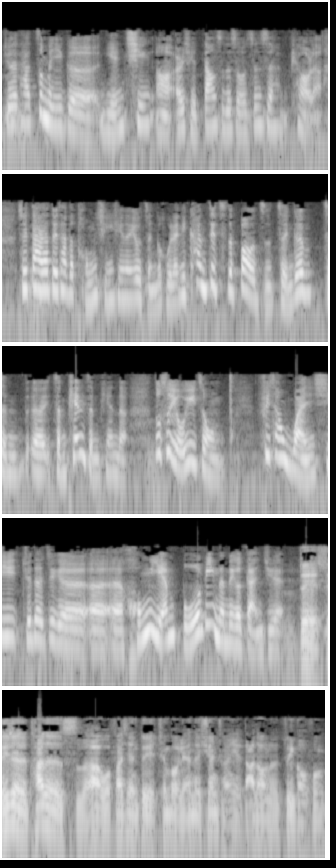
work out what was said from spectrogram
觉得他这么一个年轻啊，而且当时的时候真是很漂亮，所以大家对他的同情心呢又整个回来。你看这次的报纸，整个整呃整篇整篇的都是有一种。非常惋惜，觉得这个呃呃红颜薄命的那个感觉。对，随着他的死啊，我发现对陈宝莲的宣传也达到了最高峰。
